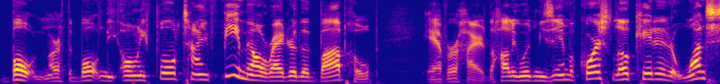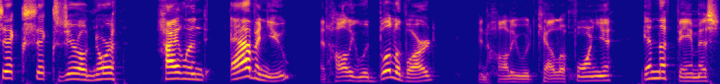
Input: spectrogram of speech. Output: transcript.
Bolton. Martha Bolton, the only full time female writer that Bob Hope ever hired. The Hollywood Museum, of course, located at 1660 North Highland Avenue at Hollywood Boulevard in Hollywood, California, in the famous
